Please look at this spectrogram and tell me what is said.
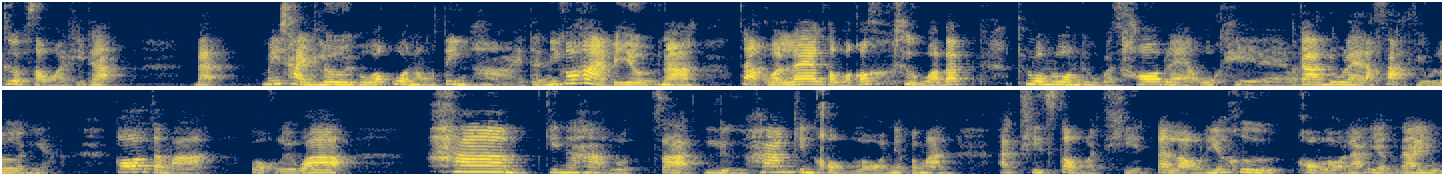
เกือบสองอาทิตย์อะแบบไม่ใช้เลยเพราะว่ากลัวน้องติ่งหาย แต่นี่ก็หายไปเยอะนะ จากวันแรกแต่ว่าก็ถือว่าแบบรวมๆถือว่าชอบแล้วโอเคแล้ว การดูแลรักษาฟิลเลอร์เนี่ย ก็จะมาบอกเลยว่า ห้ามกินอาหารรสจัดหรือห้ามกินของร้อนเนี่ยประมาณอาทิตย์สองอาทิตย์ แต่เรานี่ก็คือของร้อนอะยังได้อยู่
